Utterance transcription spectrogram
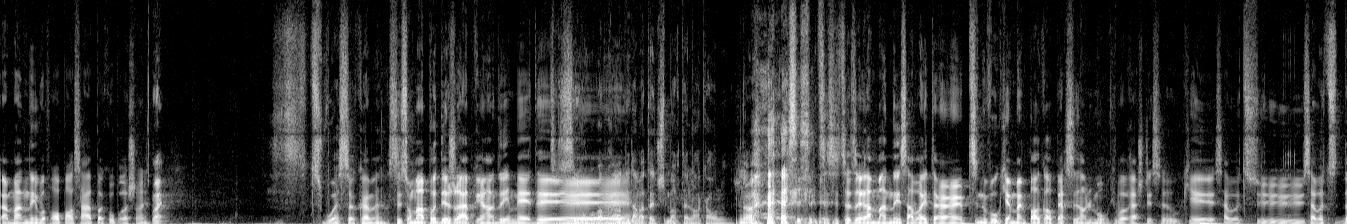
À un moment donné, il va falloir passer à la POC au prochain. Ouais. Tu vois ça comment? C'est sûrement pas déjà appréhendé, mais de. C'est appréhendé. Dans ma tête, je suis mortel encore. Là. Non. Tu C'est-à-dire, à un moment donné, ça va être un petit nouveau qui a même pas encore percé dans l'humour qui va racheter ça, ou que ça va-tu ça va-tu die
